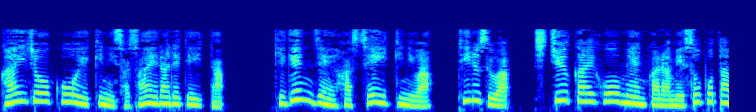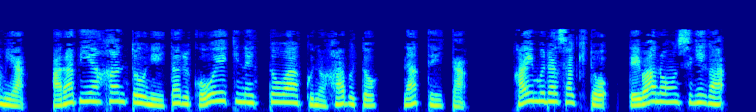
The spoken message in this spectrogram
海上交易に支えられていた。紀元前8世紀には、ティルスは地中海方面からメソポタミア、アラビア半島に至る交易ネットワークのハブとなっていた。貝紫とレバノン杉が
